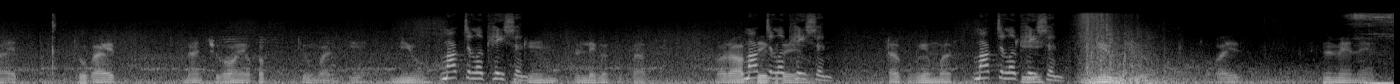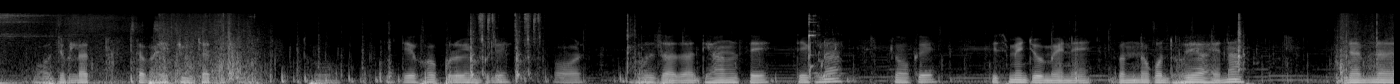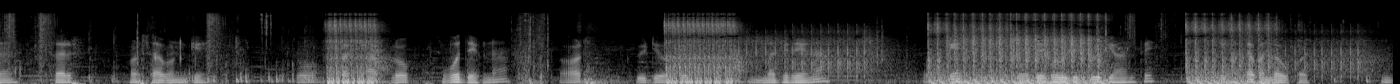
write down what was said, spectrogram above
Guys तो guys मैं चुका हूँ यहाँ पर मोबाइल की new Marked a location. Game लेकर के पास और आप देख रहे हो. टर्क गेमर Marked a की location. न्यू वीडियो तो गाइस इसमें मैंने बहुत ही गलत तबाही की जाती तो देखो पूरा गेम प्ले और बहुत ज़्यादा ध्यान से देखना क्योंकि इसमें जो मैंने बंदों को धोया है ना नमन सर्फ और साबुन के तो बस आप लोग वो देखना और वीडियो को मत देना। ओके? तो देखो वीडियो पूरी ध्यान से। रहता बंदा ऊपर।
